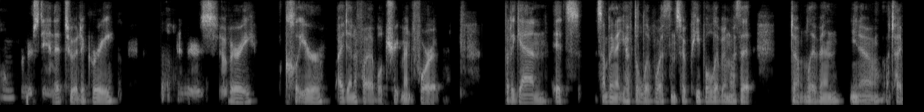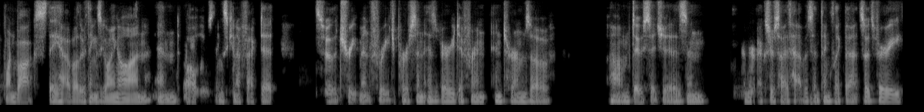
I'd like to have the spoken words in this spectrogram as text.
mm. understand it to a degree, and there's a very clear, identifiable treatment for it. But again, it's something that you have to live with. And so people living with it don't live in, you know, a type 1 box. They have other things going on and all those things can affect it. So the treatment for each person is very different in terms of um, dosages and, and their exercise habits and things like that. So it's very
